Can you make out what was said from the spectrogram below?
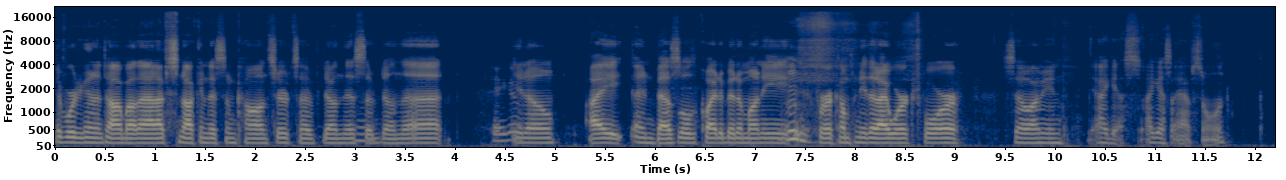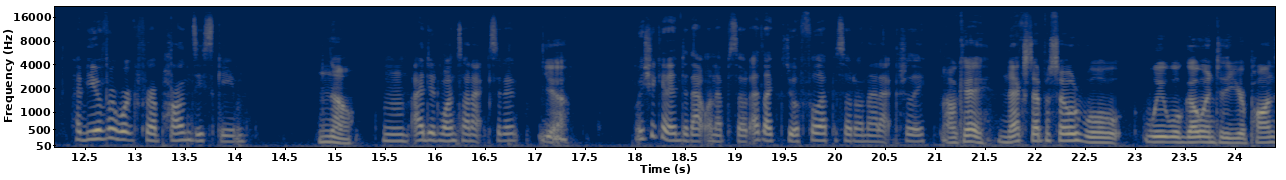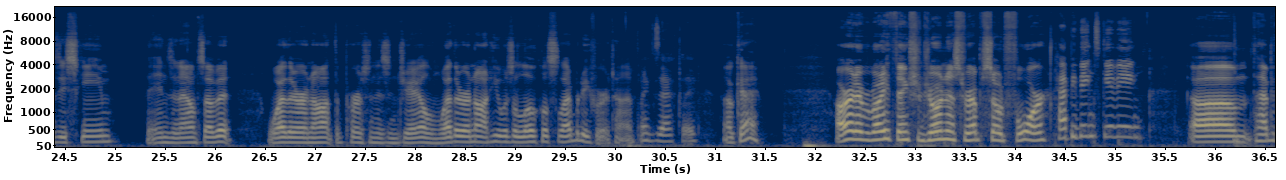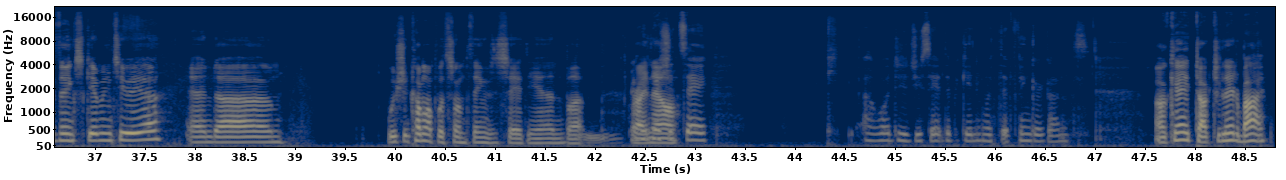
If we're gonna talk about that, I've snuck into some concerts. I've done this. Yeah. I've done that. There you go. You know, I embezzled quite a bit of money for a company that I worked for. So I mean, I guess I guess I have stolen. Have you ever worked for a Ponzi scheme? No. Hmm, I did once on accident. Yeah. We should get into that one episode. I'd like to do a full episode on that actually. Okay. Next episode, we'll we will go into your Ponzi scheme, the ins and outs of it, whether or not the person is in jail, and whether or not he was a local celebrity for a time. Exactly. Okay. All right, everybody. Thanks for joining us for episode four. Happy Thanksgiving. Um, happy Thanksgiving to you, and um, we should come up with something to say at the end. But I right think we now, should say uh, what did you say at the beginning with the finger guns? okay. Talk to you later. Bye.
